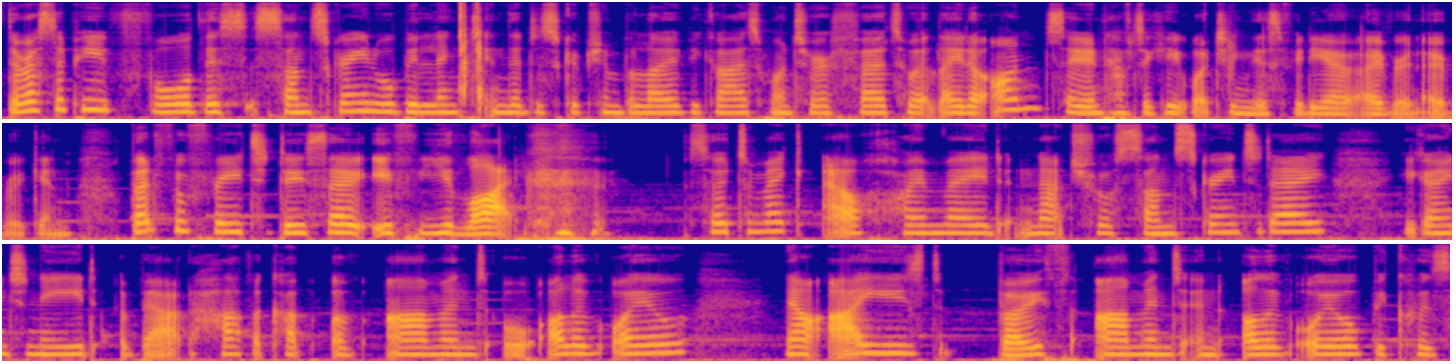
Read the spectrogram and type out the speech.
The recipe for this sunscreen will be linked in the description below if you guys want to refer to it later on so you don't have to keep watching this video over and over again. But feel free to do so if you like. so to make our homemade natural sunscreen today, you're going to need about half a cup of almond or olive oil. Now I used both almond and olive oil because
